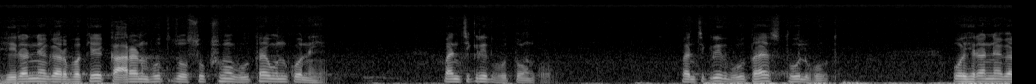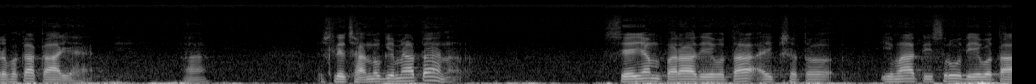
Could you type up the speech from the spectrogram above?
हिरण्य गर्भ के कारणभूत जो सूक्ष्म भूत है, उनको नहीं। पंचकृत भूतों को। पंचकृत भूत है स्थूल भूत वो हिरण्यगर्भ का कार्य है। हाँ? इसलिए छांदोग्य में आता है ना? सेयम परा देवता ऐक्षत इमा तीसरो देवता,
